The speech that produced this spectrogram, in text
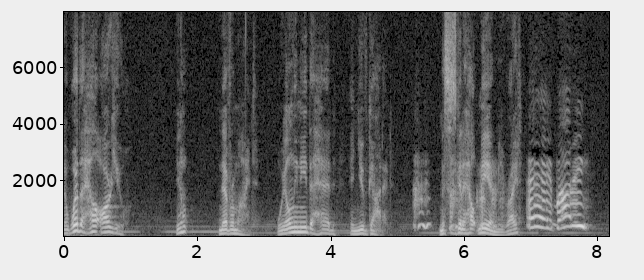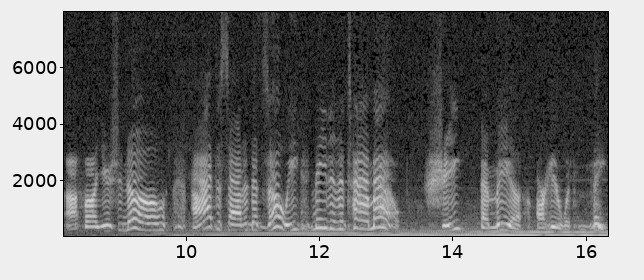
Now, where the hell are you? You know, never mind. We only need the head, and you've got it. This is gonna help me and me, right? Hey, buddy. I thought you should know. I decided that Zoe needed a timeout. She and Mia are here with me.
